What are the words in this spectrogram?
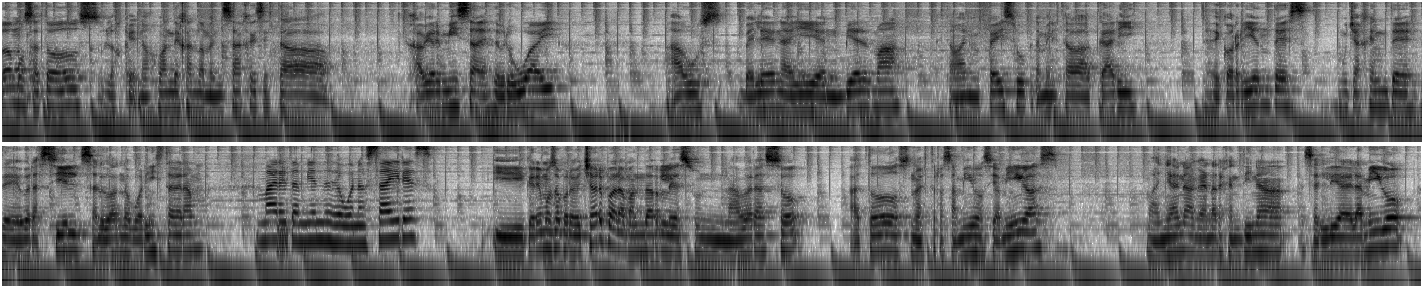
Saludamos a todos los que nos van dejando mensajes. Está Javier Misa desde Uruguay, Agus Belén ahí en Viedma, estaban en Facebook, también estaba Cari desde Corrientes, mucha gente desde Brasil saludando por Instagram. Mare también desde Buenos Aires. Y queremos aprovechar para mandarles un abrazo a todos nuestros amigos y amigas. Mañana acá en Argentina es el Día del Amigo.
